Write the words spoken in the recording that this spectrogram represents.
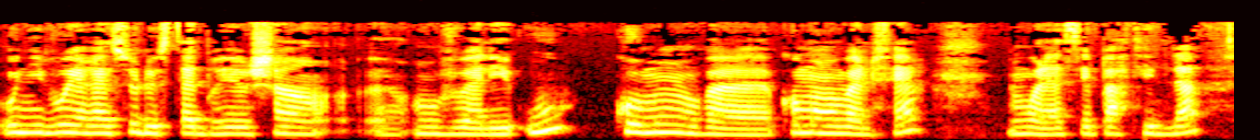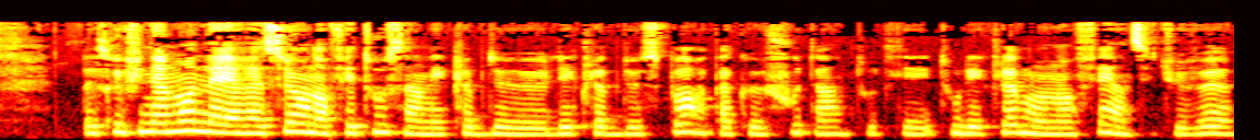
Au niveau RSE le Stade Briochin euh, on veut aller où? Comment on va comment on va le faire? Donc voilà, c'est parti de là. Parce que finalement de la RSE on en fait tous hein, les clubs de les clubs de sport pas que foot hein, toutes les tous les clubs on en fait hein, si tu veux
